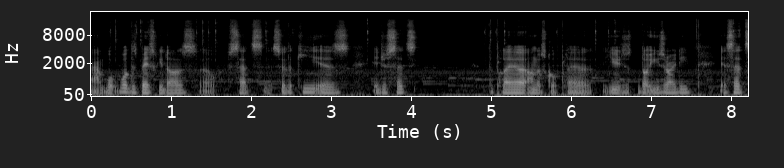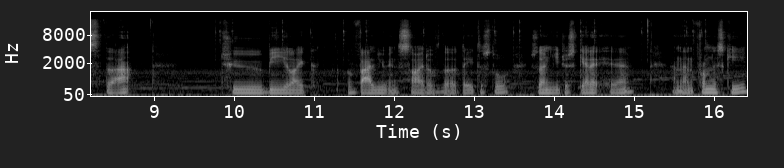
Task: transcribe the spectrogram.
Um, what, what this basically does uh, sets so the key is it just sets the player underscore player use dot user ID it sets that to be like a value inside of the data store. So then you just get it here and then from this key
